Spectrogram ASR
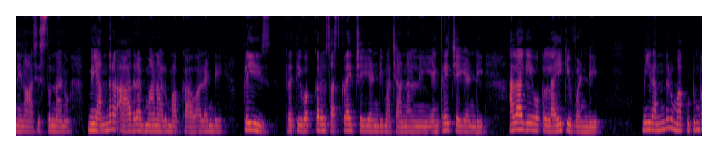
నేను ఆశిస్తున్నాను. మీ అందరి ఆదరాభిమానాలు మాకు కావాలండి. ప్లీజ్ ప్రతి ఒక్కరూ సబ్స్క్రైబ్ చేయండి మా ఛానల్ని ఎంకరేజ్ చేయండి. అలాగే ఒక లైక్ ఇవ్వండి. మీరందరూ మా కుటుంబ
